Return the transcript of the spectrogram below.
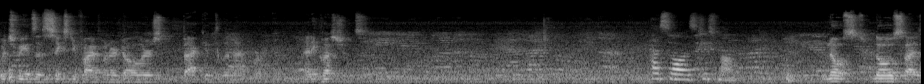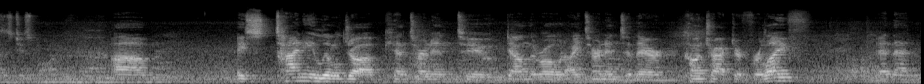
which means it's $6,500 back into the network. Any questions? How small is too small? No, no size is too small. Um, a tiny little job can turn into, down the road, I turn into their contractor for life, and then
